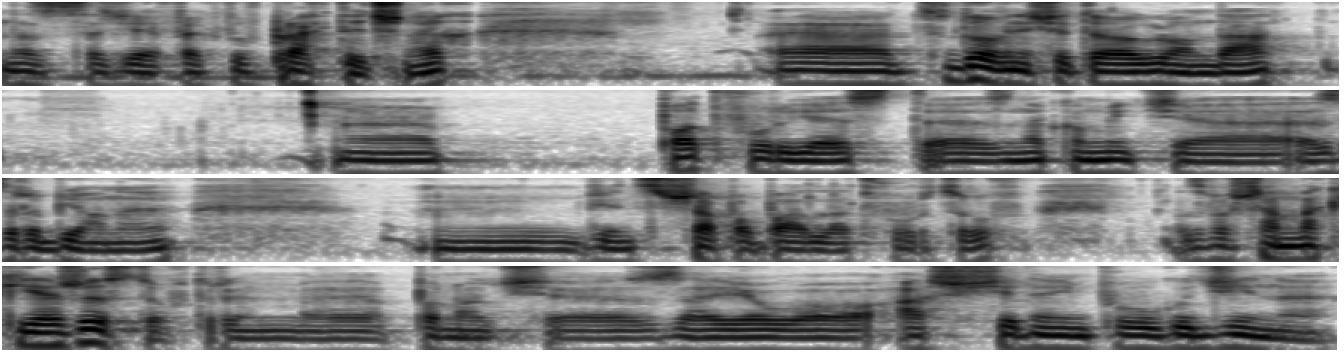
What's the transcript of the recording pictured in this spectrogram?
na zasadzie efektów praktycznych. E, cudownie się to ogląda. E, potwór jest e, znakomicie zrobiony, mm, więc szapoba dla twórców, zwłaszcza makijażystów, którym ponoć zajęło aż 7,5 godziny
